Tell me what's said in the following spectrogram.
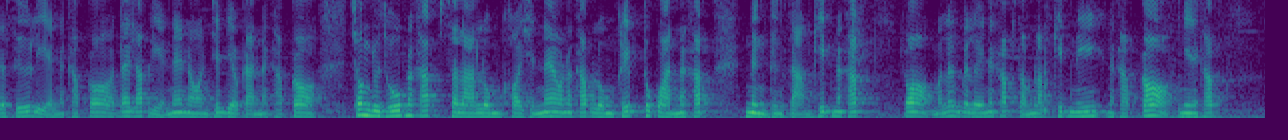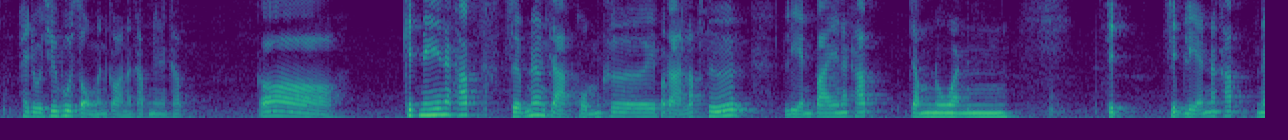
จะซื้อเหรียญนะครับ ก็ได้รับเหรียญแน่นอนเช่นเดียวกันนะครับ ก็ช่อง YouTube นะครับสลาลมคอยชแนลนะครับ ลงคลิปทุกวันนะครับ 1-3 คลิปนะครับ ก็มาเริ่มกันเลยนะครับสำหรับคลิปนี้นะครับ ก็นี่นะครับ ให้ดูชื่อผู้ส่งกันก่อนนะครับนี่นะครับ ก็คลิปนี้นะครับสืบเนื่องจากผมเคยประกาศรับซื้อเหรียญไปนะครับจำนวน 10 10 เหรียญนะครับ ใน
